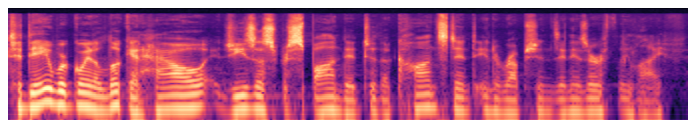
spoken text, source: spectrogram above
Today, we're going to look at how Jesus responded to the constant interruptions in His earthly life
